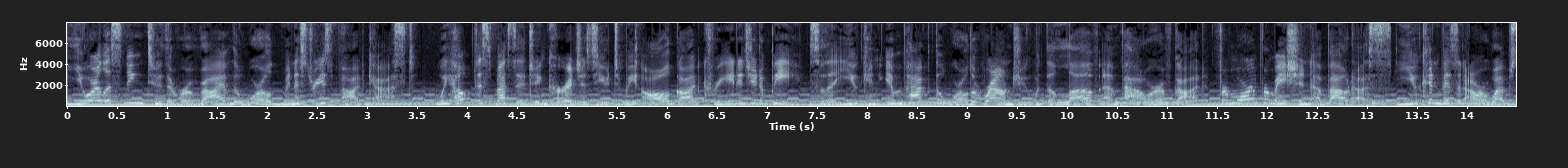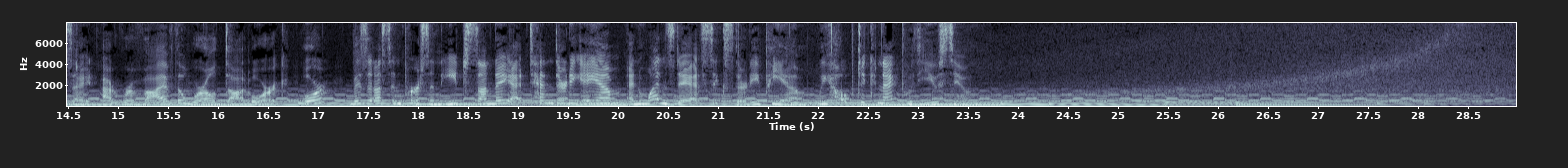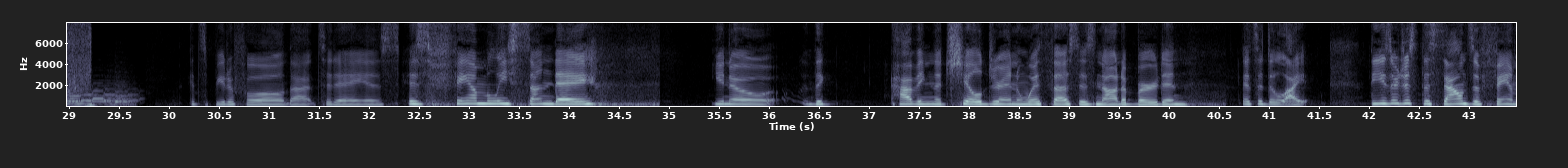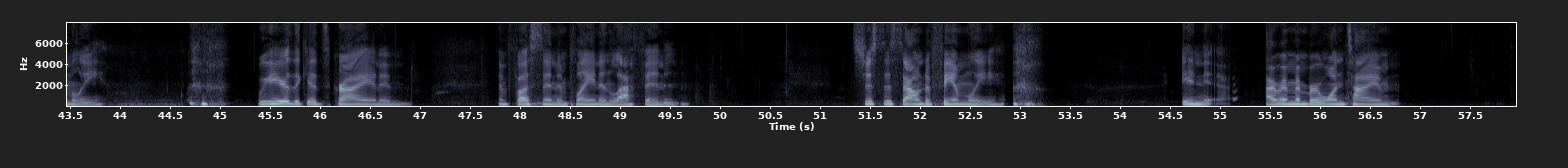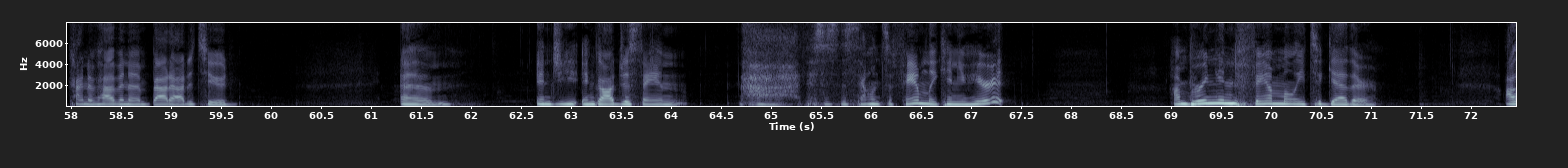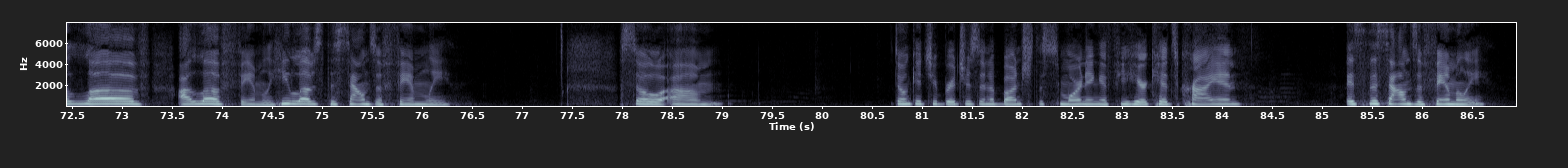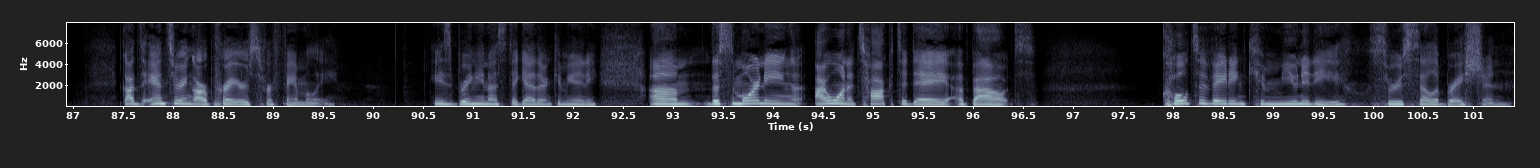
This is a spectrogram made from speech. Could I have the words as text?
You are listening to the Revive the World Ministries podcast. We hope this message encourages you to be all God created you to be so that you can impact the world around you with the love and power of God. For more information about us, you can visit our website at revivetheworld.org or visit us in person each Sunday at 10:30 a.m. and Wednesday at 6:30 p.m. We hope to connect with you soon. Beautiful that today is is family Sunday. You know, the having the children with us is not a burden. It's a delight. These are just the sounds of family. we hear the kids crying and and fussing and playing and laughing and it's just the sound of family. in I remember one time kind of having a bad attitude um, and, G- and God just saying, ah, this is the sounds of family. Can you hear it? I'm bringing family together. I love, I love family. He loves the sounds of family. So, um, don't get your britches in a bunch this morning if you hear kids crying. It's the sounds of family. God's answering our prayers for family. He's bringing us together in community. Um, this morning, I want to talk today about cultivating community through celebration.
